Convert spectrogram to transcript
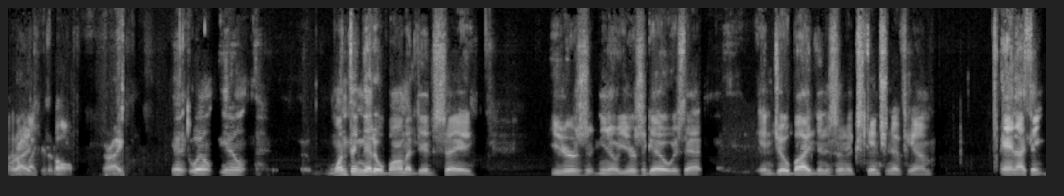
I don't like it at all Right. And, well, you know, one thing that Obama did say years, you know, years ago is that, and Joe Biden is an extension of him. And I think,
